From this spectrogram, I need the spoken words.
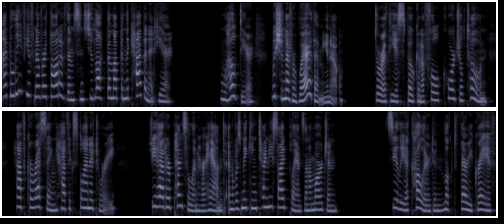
I believe you've never thought of them since you locked them up in the cabinet here. Well, dear, we should never wear them, you know. Dorothea spoke in a full, cordial tone, half caressing, half explanatory. She had her pencil in her hand and was making tiny side plans on a margin. Celia colored and looked very grave.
